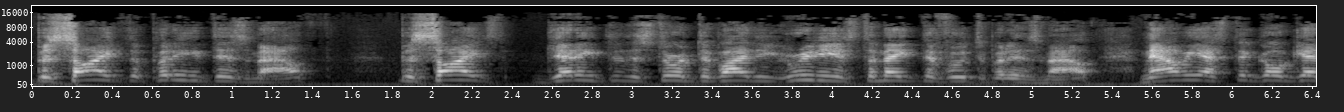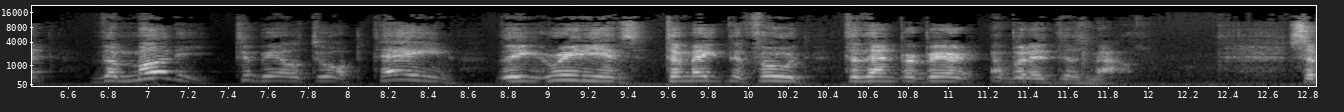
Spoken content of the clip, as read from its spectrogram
besides the putting it in his mouth, besides getting to the store to buy the ingredients to make the food to put in his mouth, now he has to go get the money to be able to obtain the ingredients to make the food to then prepare it and put it into his mouth. So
